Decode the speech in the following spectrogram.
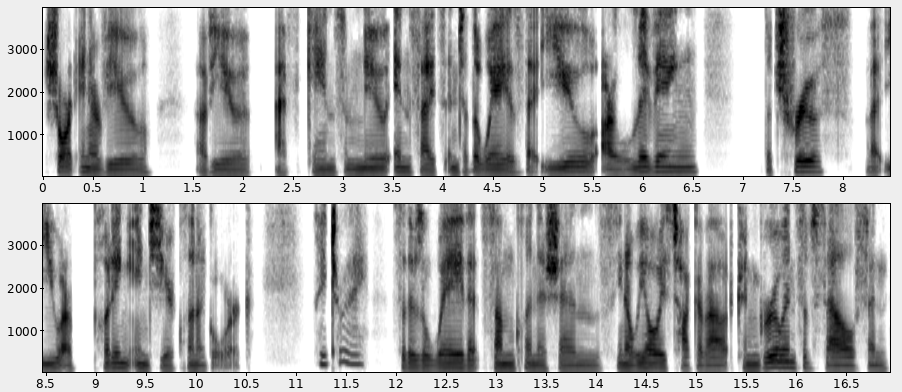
short interview of you, I've gained some new insights into the ways that you are living the truth that you are putting into your clinical work. I try. So there's a way that some clinicians, you know, we always talk about congruence of self and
